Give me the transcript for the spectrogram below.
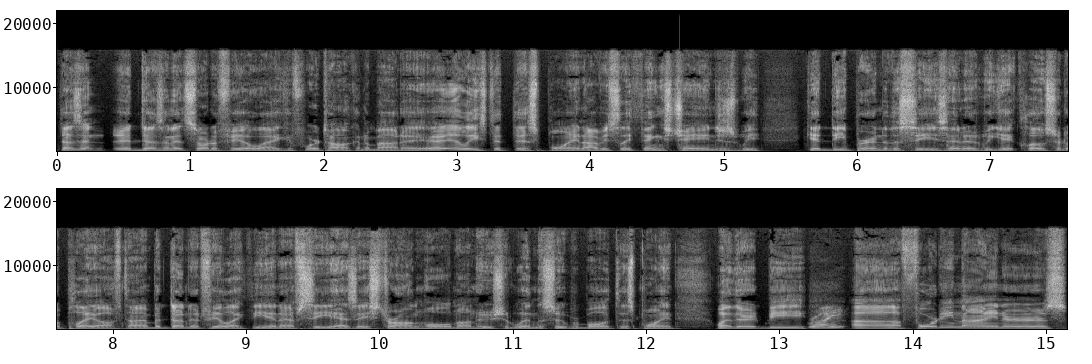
Doesn't it doesn't it sort of feel like if we're talking about a at least at this point, obviously things change as we get deeper into the season as we get closer to playoff time, but doesn't it feel like the NFC has a strong hold on who should win the Super Bowl at this point, whether it be right. uh 49ers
